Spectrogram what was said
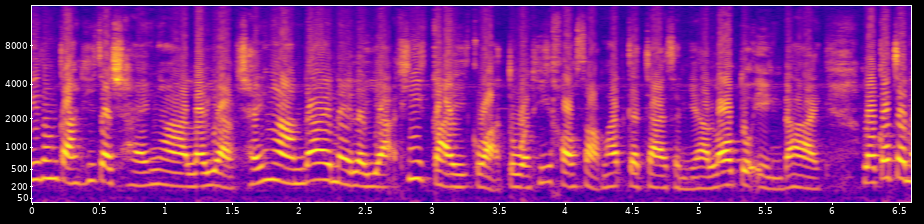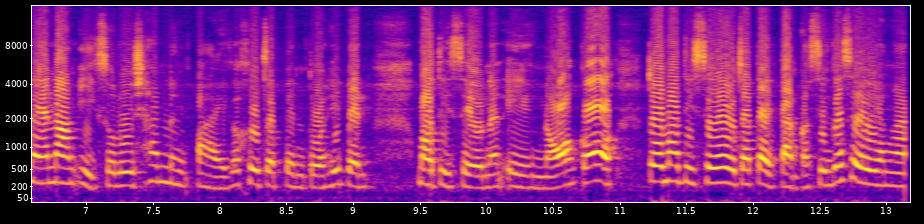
ที่ต้องการที่จะใช้งานเราอยากใช้งานได้ในระยะที่ไกลกว่าตัวที่เขาสามารถกระจายสัญญาณรอบตัวเองได้ เราก็จะแนะนำอีกโซลูชันหนึ่งไป ก็คือจะเป็นตัวที่เป็นมัลติเซลนั่นเองเนาะก็ตัวมัลติเซลจะแตกต่างกับซิงเกิลเซลยังไง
